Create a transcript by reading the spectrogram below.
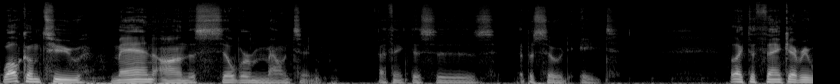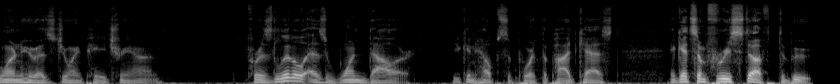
Welcome to Man on the Silver Mountain. I think this is episode eight. I'd like to thank everyone who has joined Patreon. For as little as $1, you can help support the podcast and get some free stuff to boot.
